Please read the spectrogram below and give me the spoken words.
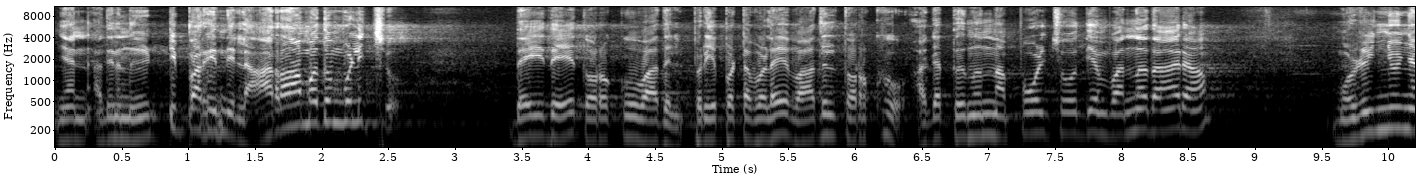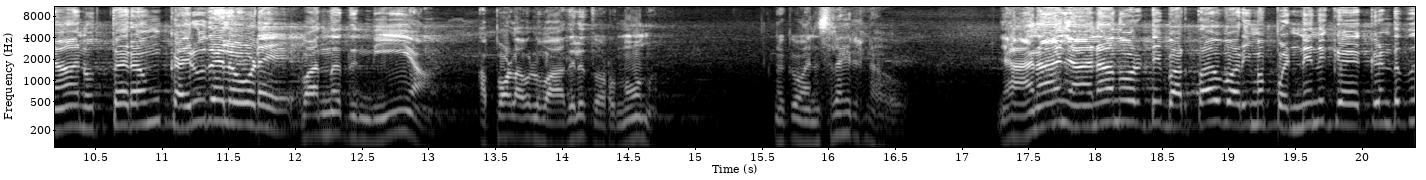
ഞാൻ അതിന് നീട്ടിപ്പറയുന്നില്ല ആറാമതും വിളിച്ചു. ദൈതേ തുറക്കൂ വാതിൽ. പ്രിയപ്പെട്ടവളെ വാതിൽ തുറക്കൂ. അകത്ത് നിന്ന് അപ്പോൾ ചോദ്യം വന്നതാരാം? മൊഴിഞ്ഞു ഞാൻ ഉത്തരം കരുതലോടെ വന്നത് നീയാ. അപ്പോൾ അവൾ വാതിൽ തുറന്നു എന്ന് നിങ്ങൾക്ക് മനസ്സിലായിട്ടുണ്ടാവും? ഞാനാ ഞാനാന്ന് പറഞ്ഞിട്ട് ഈ ഭർത്താവ് പറയുമ്പോൾ പെണ്ണിന് കേൾക്കേണ്ടത്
